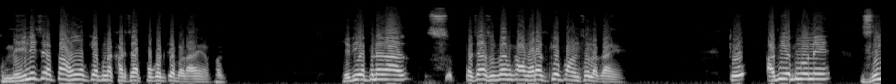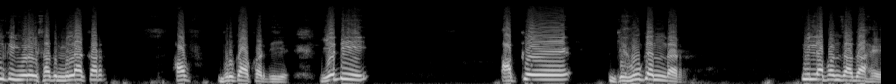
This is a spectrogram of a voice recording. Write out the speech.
तो मैं नहीं चाहता हूँ कि अपना खर्चा फोकट के बढ़ाएँ अपन। यदि अपना पचास रुपए में काम हो रहा है तो क्यों पाँच सौ लगाए? तो अभी अपनों ने जिंक यूरिया के साथ मिलाकर अब भुरकाव कर दिए। यदि आपके गेहूँ के अंदर पीलापन ज़्यादा है,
